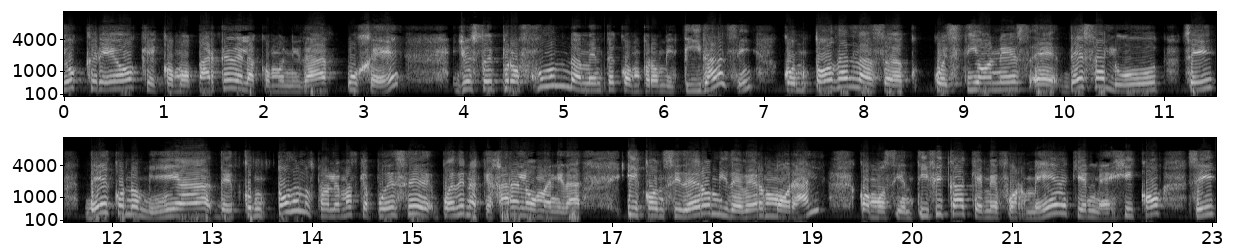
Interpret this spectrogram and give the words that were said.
Yo creo que como parte de la comunidad UG, yo estoy profundamente comprometida, ¿sí? Con todas las uh, cuestiones eh, de salud, ¿sí? De economía, de con todos los problemas que puede pueden aquejar a la humanidad. Y considero mi deber moral como científica que me formé aquí en México, ¿sí?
